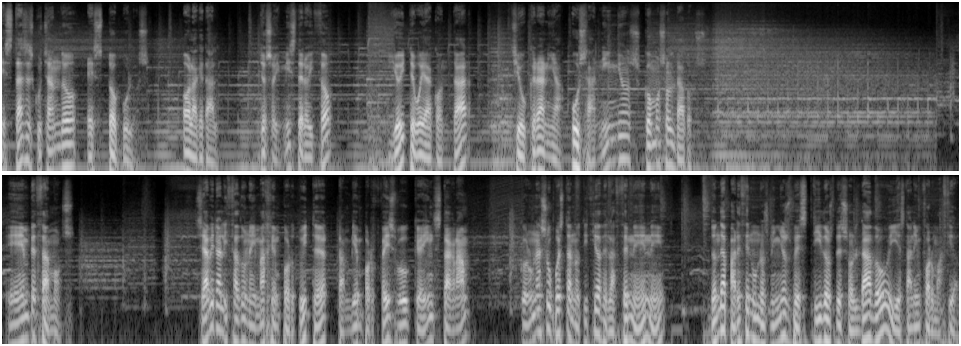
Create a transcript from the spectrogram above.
Estás escuchando Estópulos. Hola, ¿qué tal? Yo soy Mr. Oizo y hoy te voy a contar si Ucrania usa niños como soldados. Empezamos. Se ha viralizado una imagen por Twitter, también por Facebook e Instagram, con una supuesta noticia de la CNN donde aparecen unos niños vestidos de soldado y están información.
